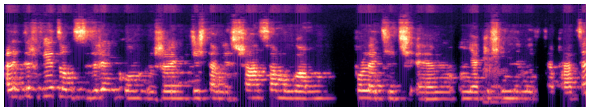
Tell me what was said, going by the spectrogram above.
ale też wiedząc z rynku, że gdzieś tam jest szansa, mogłam polecić um, jakieś inne miejsca pracy.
